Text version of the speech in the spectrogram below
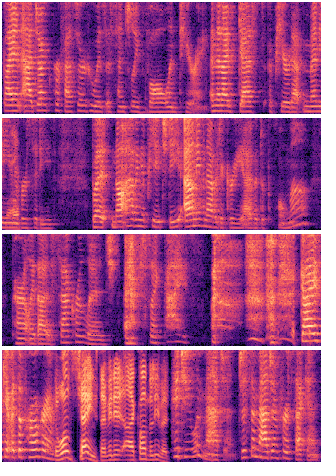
by an adjunct professor who is essentially volunteering. And then I've guest appeared at many wow. universities but not having a PhD, I don't even have a degree, I have a diploma. Apparently, that is sacrilege. And I'm just like, guys, guys, get with the program. The world's changed. I mean, it, I can't believe it. Could you imagine? Just imagine for a second.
